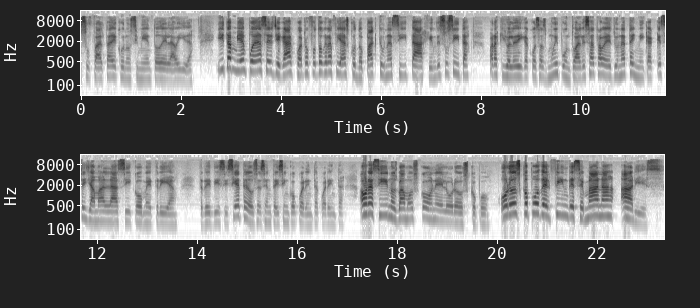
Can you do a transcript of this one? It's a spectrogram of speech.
su falta de conocimiento de la vida. Y también puede hacer llegar cuatro fotografías cuando pacte una cita, agende su cita, para que yo le diga cosas muy puntuales a través de una técnica que se llama la psicometría. 317-265-4040. Ahora sí, nos vamos con el horóscopo. Horóscopo del fin de semana, Aries.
